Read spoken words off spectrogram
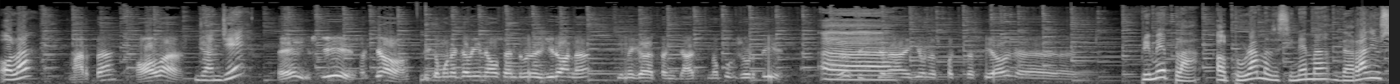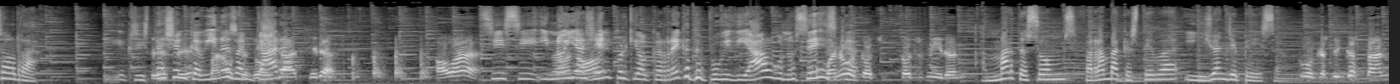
Hola, Marta? Hola! Joan G? Ei, sí, sóc jo. Estic en una cabina al centre de Girona i m'he quedat tancat. No puc sortir. Uh... Estic fent aquí una expectació que... Primer pla, el programa de cinema de Ràdio Salrà. Existeixen cabines bueno, encara? Mira. Hola! Sí, sí, i no, No, hi ha no. gent per aquí al carrer que te pugui dir alguna cosa, no sé, Bueno, que... tots, tots miren. Amb Marta Soms, Ferran Bacasteva i Joan GPS. El que estic gastant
